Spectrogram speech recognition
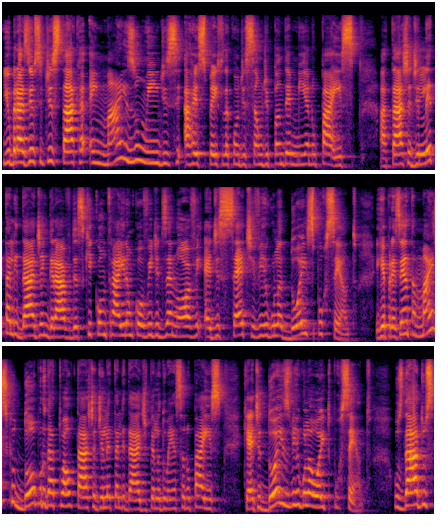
E o Brasil se destaca em mais um índice a respeito da condição de pandemia no país. A taxa de letalidade em grávidas que contraíram Covid-19 é de 7,2% e representa mais que o dobro da atual taxa de letalidade pela doença no país, que é de 2,8%. Os dados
